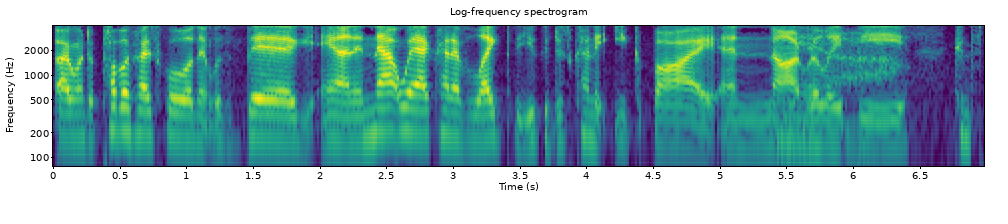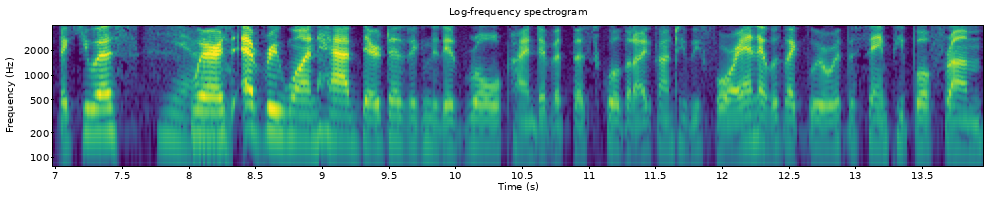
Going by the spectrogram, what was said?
I went to public high school and it was big, and in that way, I kind of liked that you could just kind of eke by and not really be conspicuous. Yeah. Whereas everyone had their designated role kind of at the school that I'd gone to before. And it was like we were with the same people from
